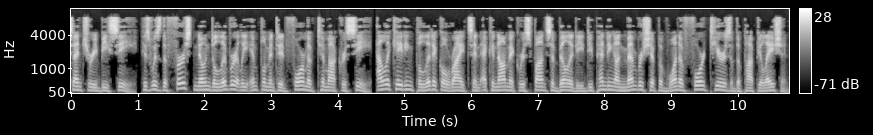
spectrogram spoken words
century BC. His was the first known deliberately implemented form of timocracy, allocating political rights and economic responsibility depending on membership of one of four tiers of the population.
